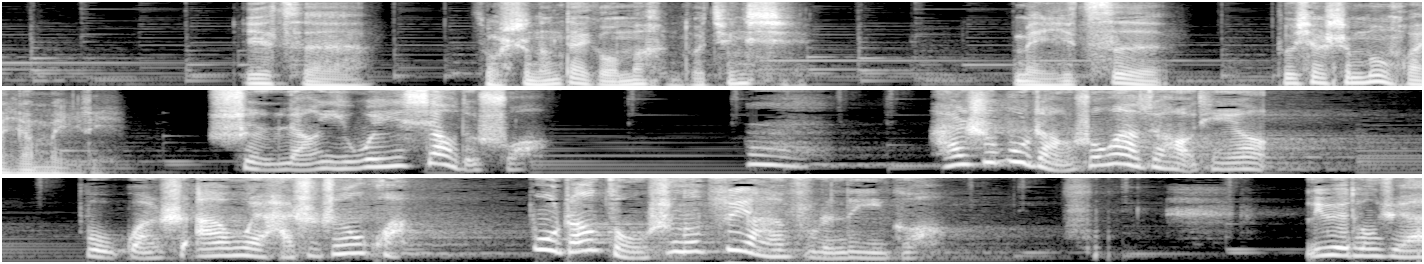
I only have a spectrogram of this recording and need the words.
叶子总是能带给我们很多惊喜，每一次都像是梦幻一样美丽。沈良一微笑的说：“嗯。”还是部长说话最好听。不管是安慰还是真话，部长总是能最安抚人的一个。李月同学，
